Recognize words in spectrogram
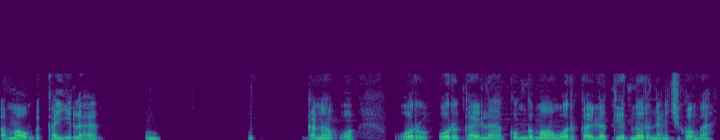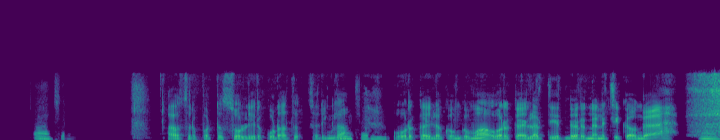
அம்மா உங்க கையில ம். கண்ணு ஒ ஒரு ஒரு கையில குங்குமம், ஒரு கையில திருநீறு நெனச்சுக்கோங்க. ஆ சரிங்க. அவசரப்பட்டு சொல்லிறக்கூடாது. சரிங்களா? ம். சரிங்க. ஒரு கையில குங்குமம், ஒரு கையில திருநீறு நெனச்சுக்கோங்க. ம்.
